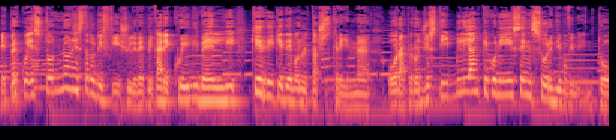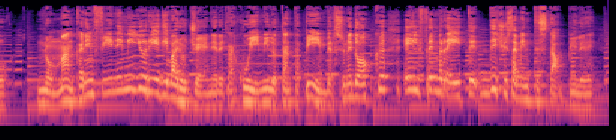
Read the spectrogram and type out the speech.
e per questo non è stato difficile replicare quei livelli che richiedevano il touchscreen, ora però gestibili anche con i sensori di movimento. Non mancano infine migliorie di vario genere, tra cui 1080p in versione dock e il framerate decisamente stabile.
